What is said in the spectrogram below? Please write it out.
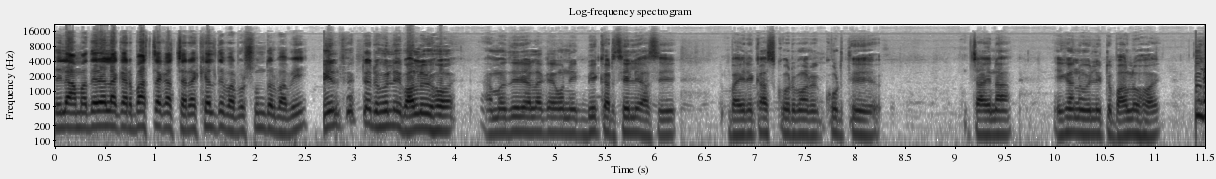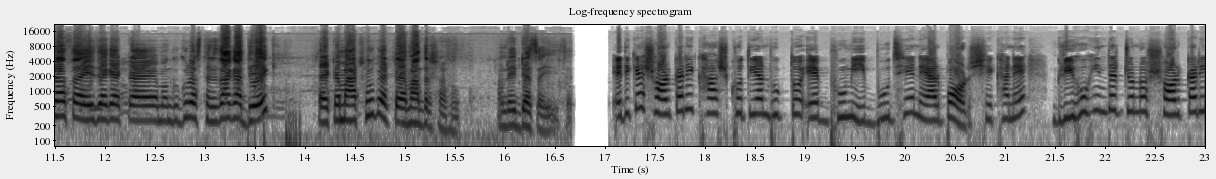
তাহলে আমাদের এলাকার বাচ্চা কাচ্চারা খেলতে পারব সুন্দরভাবে। মিল ফ্যাক্টরি হলে ভালোই হয়। আমাদের এলাকায় অনেক বেকার ছেলে আছে বাইরে কাজ করবার করতে চায় না এখানে হলে একটু ভালো হয়। আমরা চাই এই জায়গায় একটা আমাকে গুরস্থানে জায়গা দেখ একটা মাঠ হোক একটা মাদ্রাসা হোক। আমরা এটা চাই এদিকে সরকারি খাস খতিয়ানভুক্ত এ ভূমি বুঝে নেয়ার পর সেখানে গৃহহীনদের জন্য সরকারি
